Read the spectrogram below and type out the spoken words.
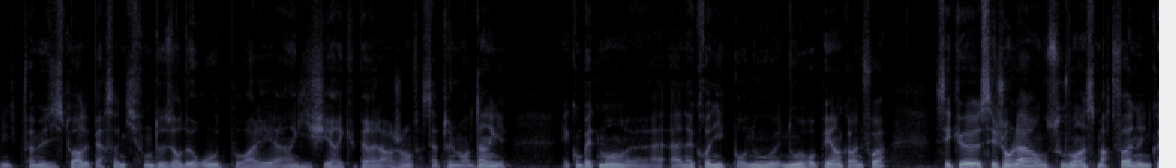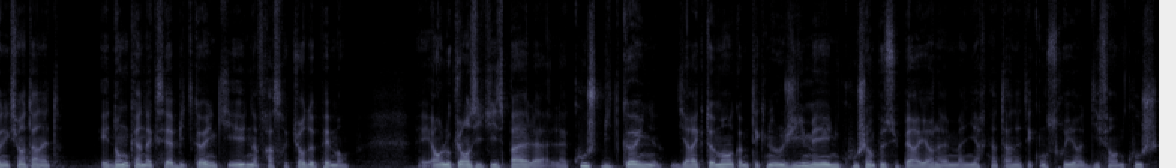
une fameuse histoire de personnes qui font deux heures de route pour aller à un guichet récupérer l'argent, enfin, c'est absolument dingue et complètement anachronique pour nous, nous Européens encore une fois, c'est que ces gens-là ont souvent un smartphone et une connexion Internet et donc un accès à Bitcoin qui est une infrastructure de paiement. Et en l'occurrence, ils n'utilisent pas la, couche Bitcoin directement comme technologie, mais une couche un peu supérieure, de la même manière qu'Internet est construit en différentes couches.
